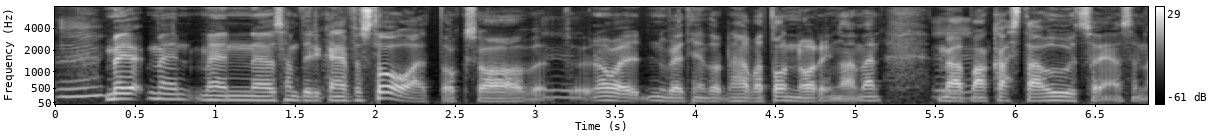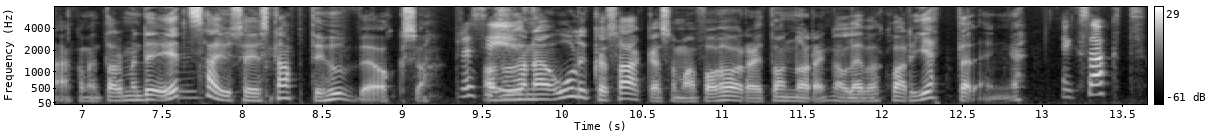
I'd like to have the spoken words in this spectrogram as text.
Mm. Men, men, men eh, samtidigt kan jag förstå att också, Mm. nu vet jag inte om det här var tonåringar, men med att man kastar ut sig en sån här kommentar. Men det etsar ju sig snabbt i huvudet också. Mm. Precis. Alltså sådana olika saker som man får höra i tonåren kan leva kvar jättelänge. Exakt.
